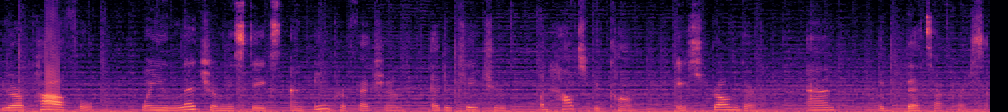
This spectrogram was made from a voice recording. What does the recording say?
You are powerful when you let your mistakes and imperfection educate you on how to become a stronger and a better person.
